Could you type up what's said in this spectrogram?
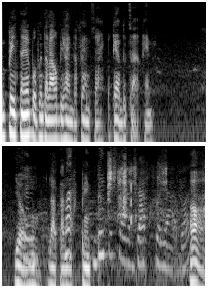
Yung paint na yun, pupunta lang ako behind the fence ha. Pakiabot sa akin. Yung lata ng paint. Dito sa gap kaya ba? Oo.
